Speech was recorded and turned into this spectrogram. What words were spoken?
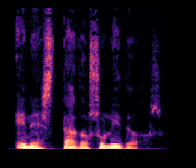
en Estados Unidos.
